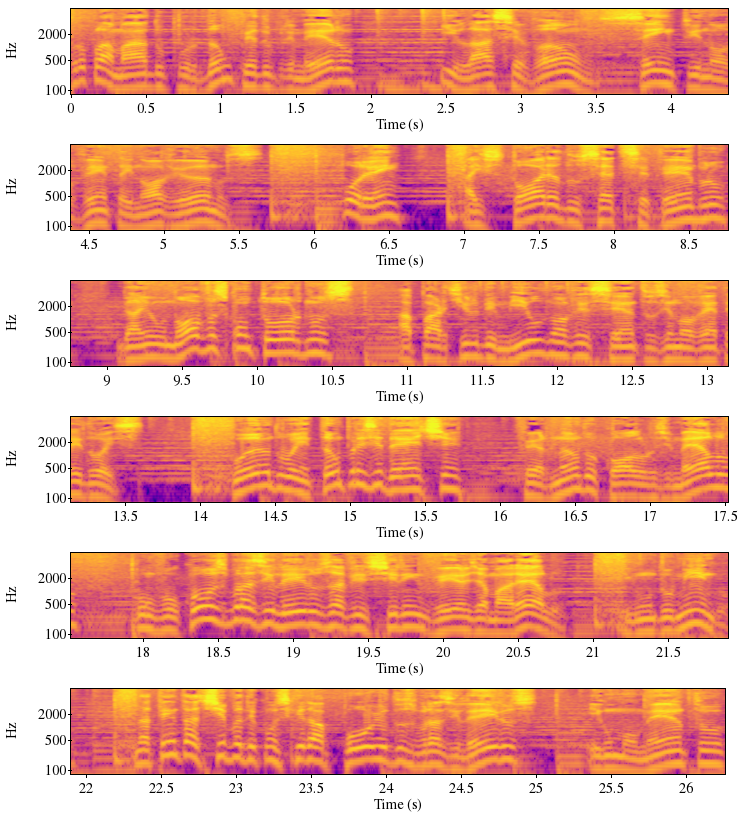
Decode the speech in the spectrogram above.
proclamado por Dom Pedro I e lá se vão 199 anos. Porém, a história do 7 de setembro ganhou novos contornos a partir de 1992, quando o então presidente Fernando Collor de Mello convocou os brasileiros a vestirem verde e amarelo em um domingo, na tentativa de conseguir apoio dos brasileiros em um momento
